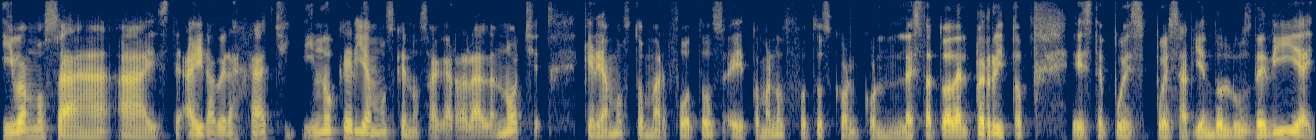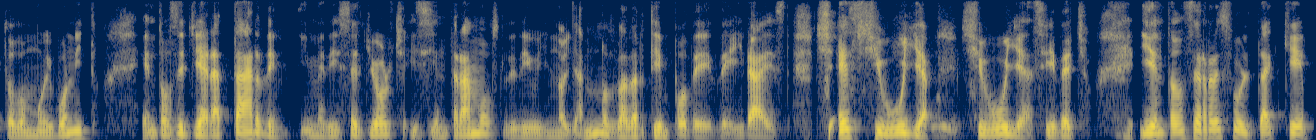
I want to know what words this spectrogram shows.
íbamos a, a, este, a ir a ver a Hachi y no queríamos que nos agarrara la noche, queríamos tomar fotos, eh, tomarnos fotos con, con, la estatua del perrito, este, pues, pues habiendo luz de día y todo muy bonito. Entonces ya era tarde y me dice George, y si entramos, le digo, no, ya no nos va a dar tiempo de, de ir a este, es Shibuya, Shibuya, sí, de hecho. Y entonces resulta que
